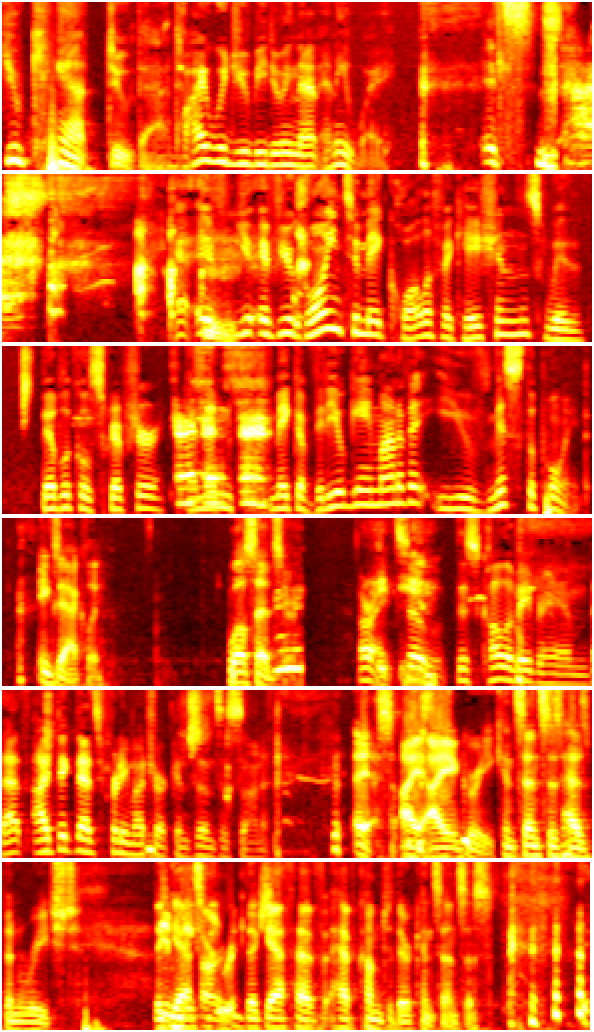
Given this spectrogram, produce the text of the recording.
You can't do that. Why would you be doing that anyway? It's if you if you're going to make qualifications with biblical scripture and then make a video game out of it, you've missed the point. Exactly. Well said, sir. All right, so this call of Abraham, that I think that's pretty much our consensus on it. yes, I, I, agree. Consensus has been reached. The Geth are, the Geth have, have come to their consensus. wait,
